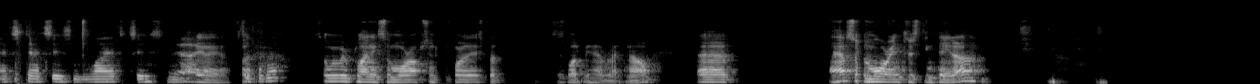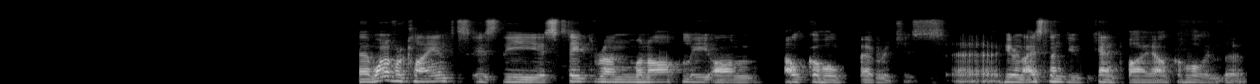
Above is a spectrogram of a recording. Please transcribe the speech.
x-axis and y-axis yeah, yeah, yeah. So, stuff like that. so we're planning some more options for this, but this is what we have right now. Uh, I have some more interesting data. Uh, one of our clients is the state-run monopoly on alcohol beverages. Uh, here in Iceland, you can't buy alcohol in the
